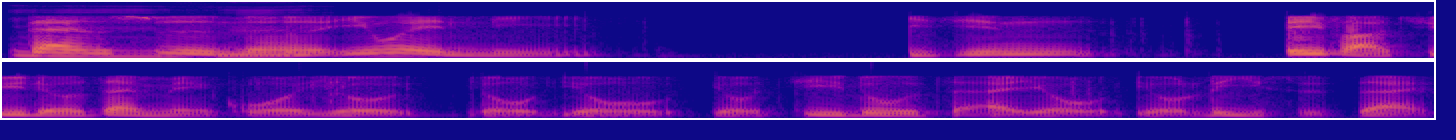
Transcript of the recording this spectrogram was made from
但是呢，嗯，因为你已经非法居留在美国，有有有有记录在，有有历史在。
